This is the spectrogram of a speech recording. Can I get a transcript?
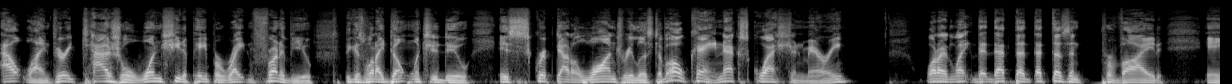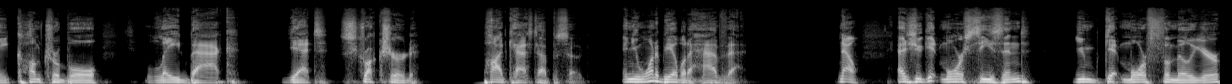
outline, very casual, one sheet of paper right in front of you, because what I don't want you to do is script out a laundry list of, okay, next question, Mary. What I'd like that that that that doesn't provide a comfortable, laid back, yet structured podcast episode. And you want to be able to have that. Now, as you get more seasoned, you get more familiar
